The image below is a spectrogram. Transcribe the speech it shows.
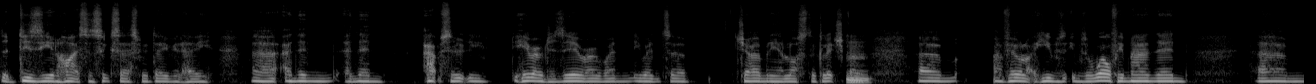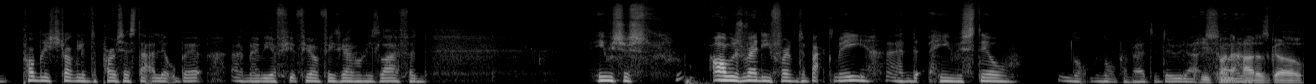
the dizzying heights of success with David Haye, uh, and then and then absolutely hero to zero when he went to Germany and lost to Klitschko. Mm. Um, I feel like he was he was a wealthy man then. Um, probably struggling to process that a little bit, and maybe a few, few other things going on in his life. And he was just, I was ready for him to back me, and he was still not not prepared to do that. He kind of had us go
